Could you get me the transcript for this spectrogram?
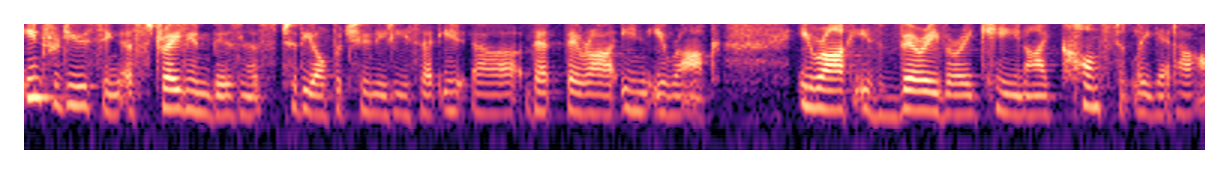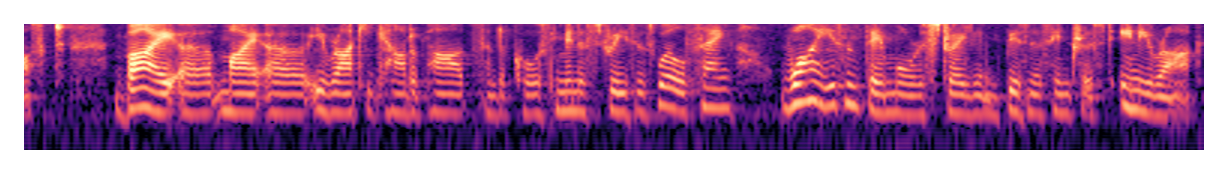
introducing Australian business to the opportunities that, uh, that there are in Iraq. Iraq is very, very keen. I constantly get asked by uh, my uh, Iraqi counterparts and of course ministries as well saying, why isn't there more Australian business interest in Iraq?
